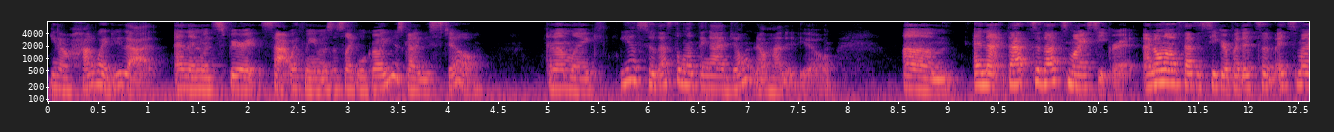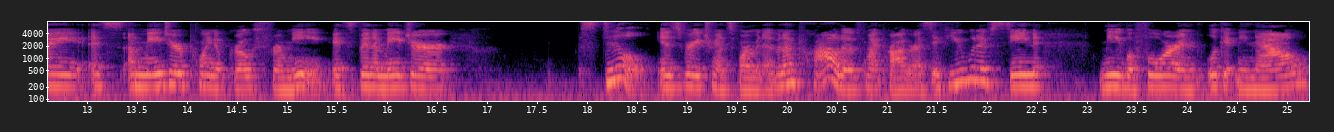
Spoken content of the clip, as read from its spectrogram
you know, how do I do that? And then when spirit sat with me and was just like, well, girl, you just got to be still. And I'm like, yeah, so that's the one thing I don't know how to do um and that that so that's my secret i don't know if that's a secret but it's a it's my it's a major point of growth for me it's been a major still is very transformative and i'm proud of my progress if you would have seen me before and look at me now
